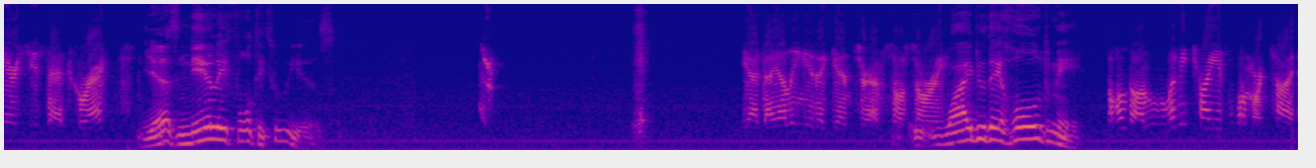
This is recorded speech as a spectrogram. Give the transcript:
years, you said, correct? Yes, nearly 42 years. Yeah, dialing it again, sir. I'm so sorry. Why do they hold me? Hold on, let me try it one more time.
